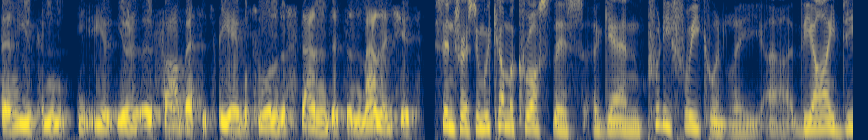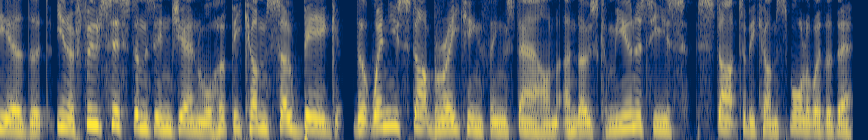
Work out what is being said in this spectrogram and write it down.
then you can you're far better to be able to understand it and manage it. It's interesting. We come across this again pretty frequently. Uh, the idea that you know food systems in general have become so big that when you start breaking things down and those communities start to become smaller, whether they're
